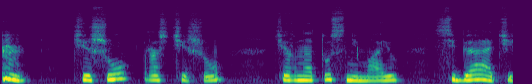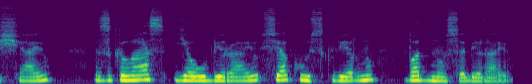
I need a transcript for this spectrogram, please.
чешу, расчешу, черноту снимаю, себя очищаю, с глаз я убираю, всякую скверну в одно собираю.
